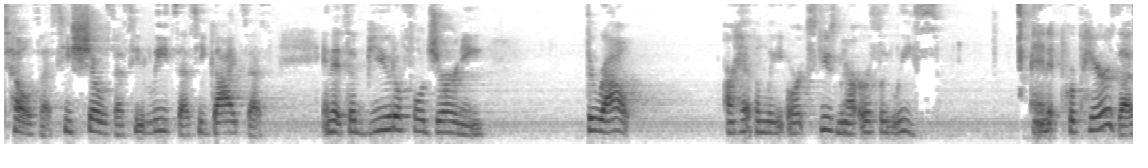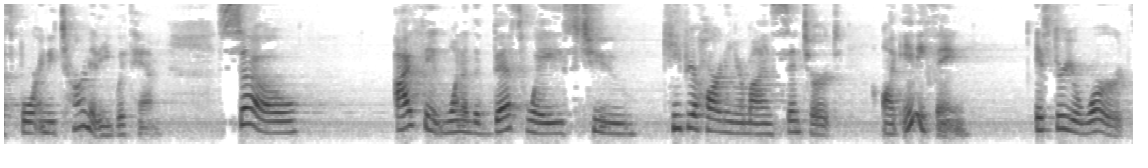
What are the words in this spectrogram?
tells us, He shows us, He leads us, He guides us. And it's a beautiful journey throughout our heavenly, or excuse me, our earthly lease. And it prepares us for an eternity with Him. So, I think one of the best ways to keep your heart and your mind centered on anything is through your words.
